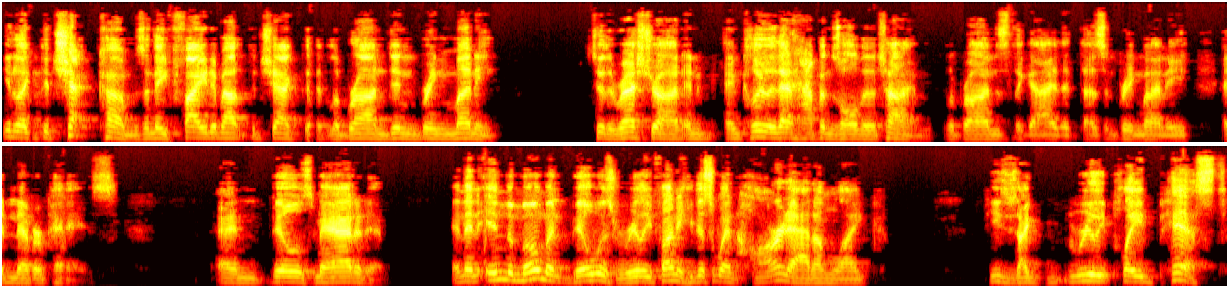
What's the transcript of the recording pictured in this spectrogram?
You know, like the check comes and they fight about the check that LeBron didn't bring money to the restaurant, and and clearly that happens all the time. LeBron's the guy that doesn't bring money and never pays, and Bill's mad at him. And then in the moment, Bill was really funny. He just went hard at him, like he's like really played pissed.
